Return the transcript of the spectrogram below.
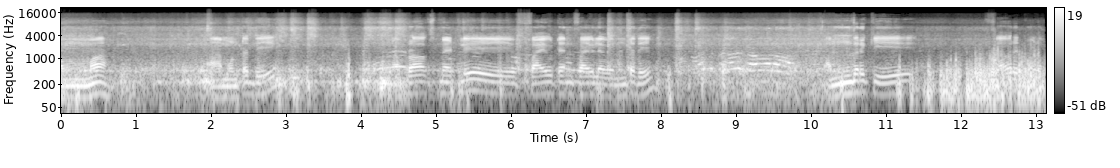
అమ్మా ఆమె ఉంటుంది. Approximately five ten five eleven ఉంటుంది. అందరికీ ఫేవరెట్ మేడం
